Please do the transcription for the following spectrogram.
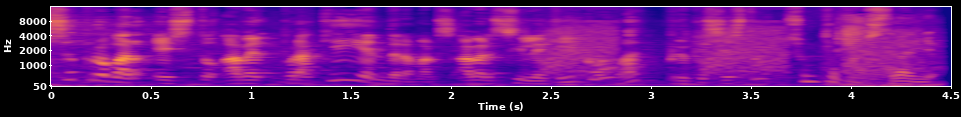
Vamos a probar esto. A ver, por aquí hay Endermans. A ver, si le clico... ¿What? ¿Pero qué es esto? Es un poco extraño.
